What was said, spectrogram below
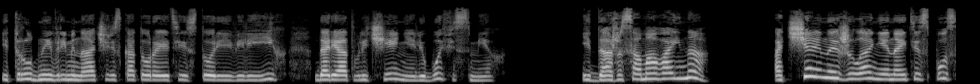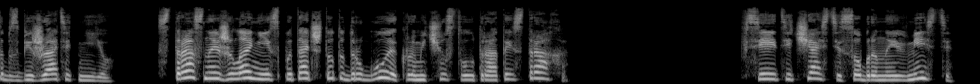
и трудные времена, через которые эти истории вели их, даря отвлечение, любовь и смех. И даже сама война. Отчаянное желание найти способ сбежать от нее. Страстное желание испытать что-то другое, кроме чувства утраты и страха. Все эти части, собранные вместе,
